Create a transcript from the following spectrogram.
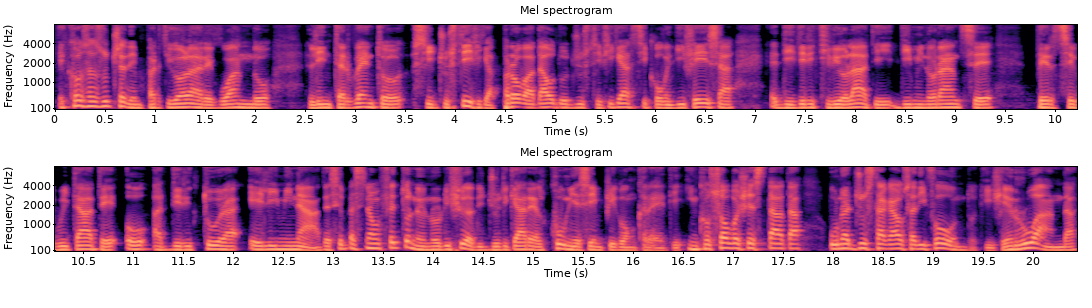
e cosa succede in particolare quando l'intervento si giustifica, prova ad autogiustificarsi come difesa di diritti violati di minoranze perseguitate o addirittura eliminate, Sebastiano Fettone non rifiuta di giudicare alcuni esempi concreti. In Kosovo c'è stata una giusta causa di fondo, dice. In Ruanda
